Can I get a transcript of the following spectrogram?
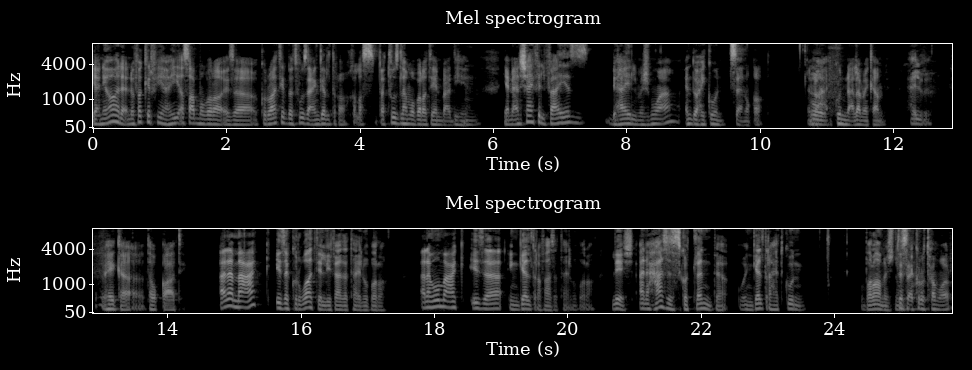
يعني آه لأنه فكر فيها هي أصعب مباراة. إذا كرواتيا بدها تفوز على إنجلترا خلص بدها تفوز لها مباراتين بعديها. يعني أنا شايف الفايز بهاي المجموعة عنده حيكون تسع نقاط. إنه. حيكون علامة كاملة. حلوة هيك توقعاتي. أنا معك إذا كرواتيا اللي فازت هاي المباراة. أنا مو معك إذا إنجلترا فازت هاي المباراة. ليش؟ أنا حاسس اسكتلندا وإنجلترا حتكون مجنونه تسع كروت حمر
